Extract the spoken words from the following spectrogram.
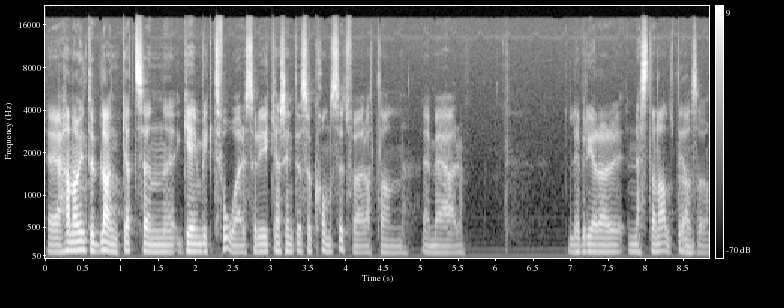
Eh, han har ju inte blankat sen Game Week 2 här, så det är kanske inte så konstigt för att han är med här. Levererar nästan alltid mm. alltså.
